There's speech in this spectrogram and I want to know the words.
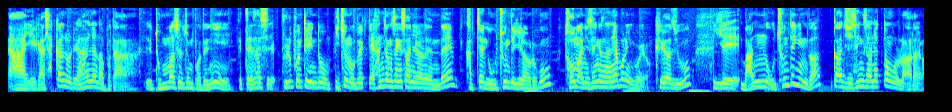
아 얘가 색깔놀이를 하려나 보다. 돈 맛을 좀 보더니 그때 사실 Blue Fontaine도 2,500 deck 한정 생산이라 그랬는데 갑자기 5,000 deck이라 그러고 더 많이 생산해버린 거예요. 그래가지고 이게 15,000덱인가까지 생산했던 걸로 알아요.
